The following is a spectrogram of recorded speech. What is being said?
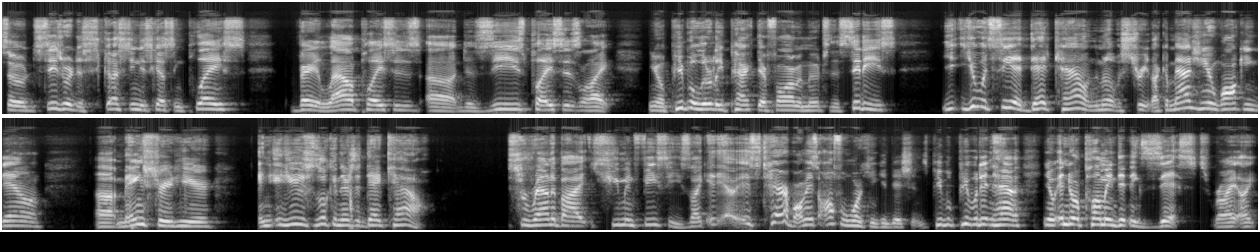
So cities were disgusting, disgusting place. Very loud places, uh, disease places. Like you know, people literally packed their farm and moved to the cities. You, you would see a dead cow in the middle of a street. Like imagine you're walking down uh, Main Street here and you just look and there's a dead cow surrounded by human feces. Like it, uh, it's terrible. I mean, it's awful working conditions. People people didn't have you know indoor plumbing didn't exist, right? Like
